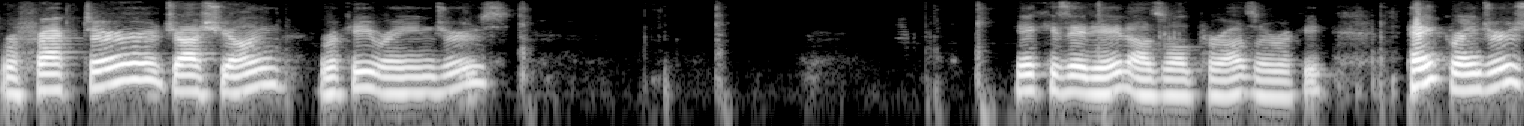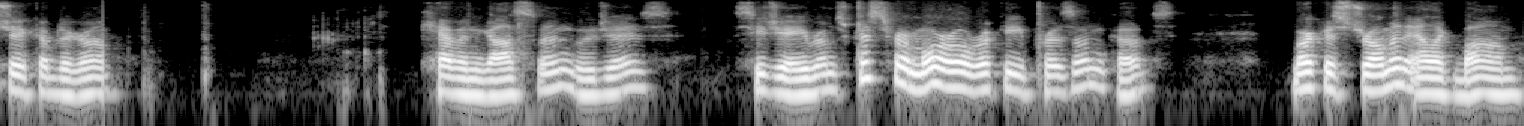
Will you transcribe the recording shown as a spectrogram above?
Refractor, Josh Jung, rookie, Rangers. Yankees 88, Oswald Peraza, rookie. Pink, Rangers, Jacob DeGrom. Kevin Gausman, Blue Jays. CJ Abrams, Christopher Morel, rookie, Prism, Cubs. Marcus Stroman, Alec Bohm.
